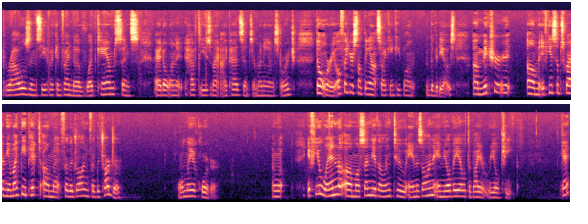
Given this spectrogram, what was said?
browse and see if I can find a webcam since I don't want to have to use my iPad since I'm running out of storage. Don't worry, I'll figure something out so I can keep on the videos. Um, make sure um if you subscribe, you might be picked um for the drawing for the charger. Only a quarter. If you win, um, I'll send you the link to Amazon and you'll be able to buy it real cheap. Okay?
